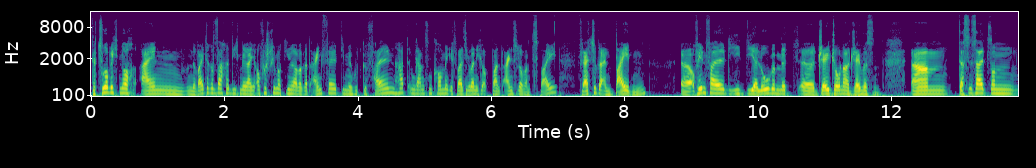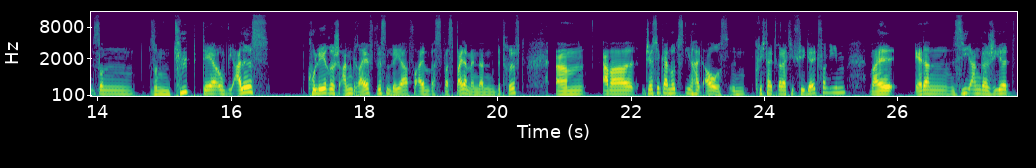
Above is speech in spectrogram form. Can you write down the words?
Dazu habe ich noch ein, eine weitere Sache, die ich mir gar nicht aufgeschrieben habe, die mir aber gerade einfällt, die mir gut gefallen hat im ganzen Comic. Jetzt weiß ich aber nicht, ob Band 1 oder Band 2, vielleicht sogar in beiden. Äh, auf jeden Fall die Dialoge mit äh, J. Jonah Jameson. Ähm, das ist halt so ein, so, ein, so ein Typ, der irgendwie alles cholerisch angreift, wissen wir ja, vor allem was, was Spider-Man dann betrifft. Ähm, aber Jessica nutzt ihn halt aus und kriegt halt relativ viel Geld von ihm, weil er dann sie engagiert,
